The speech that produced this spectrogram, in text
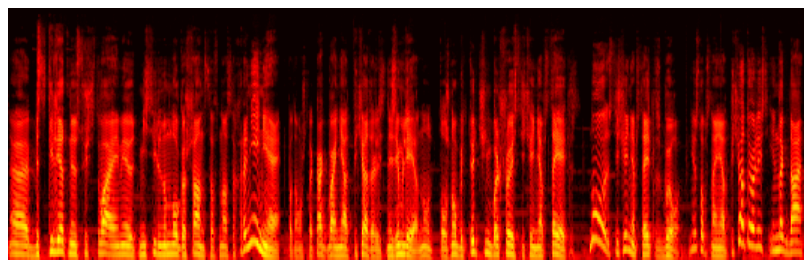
э, бесскелетные существа имеют не сильно много шансов на сохранение, потому что как бы они отпечатались на Земле, ну, должно быть очень большое стечение обстоятельств. Но стечение обстоятельств было. И, собственно, они отпечатывались иногда,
